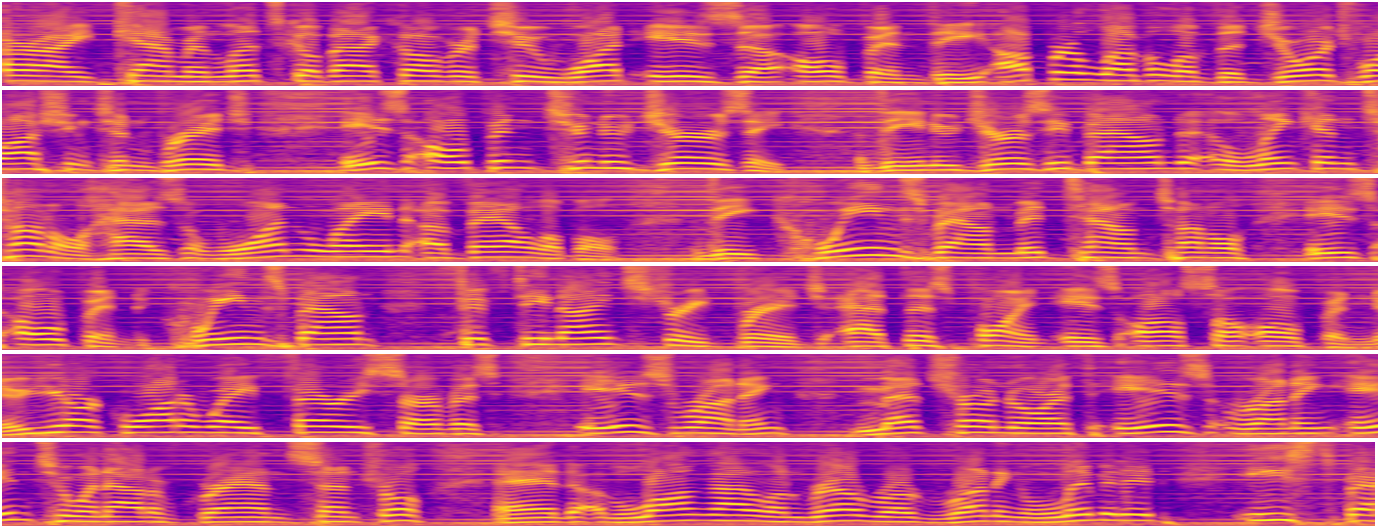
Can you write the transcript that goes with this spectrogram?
All right, Cameron, let's go back over to what is uh, open. The upper level of the George Washington Bridge is open to New Jersey. The New Jersey bound Lincoln Tunnel has one lane available. The Queens bound Midtown Tunnel is open. Queens bound 59th Street Bridge at this point is also open. New York Waterway Ferry Service is running. Metro North is running into and out of Grand Central. And Long Island Railroad running limited eastbound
